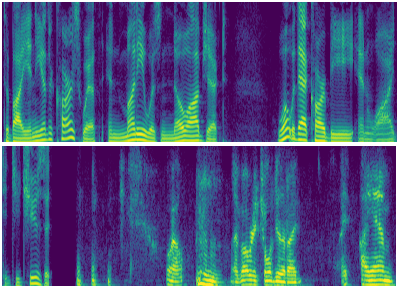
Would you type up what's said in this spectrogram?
to buy any other cars with, and money was no object, what would that car be and why did you choose it? well, I've already told you that I, I, I am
